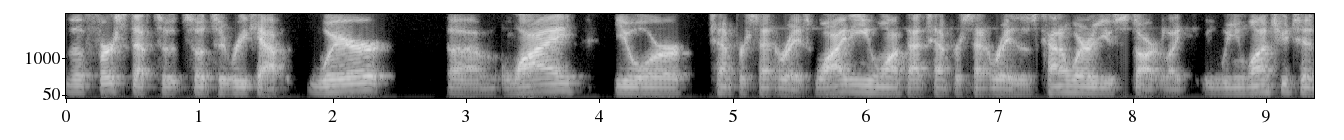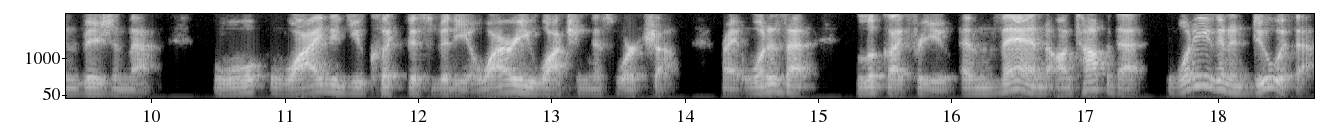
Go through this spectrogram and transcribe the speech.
The first step to so to recap, where um, why your 10% raise? Why do you want that 10% raise? Is kind of where you start. Like we want you to envision that. Why did you click this video? Why are you watching this workshop? Right? What does that look like for you? And then on top of that, what are you going to do with that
